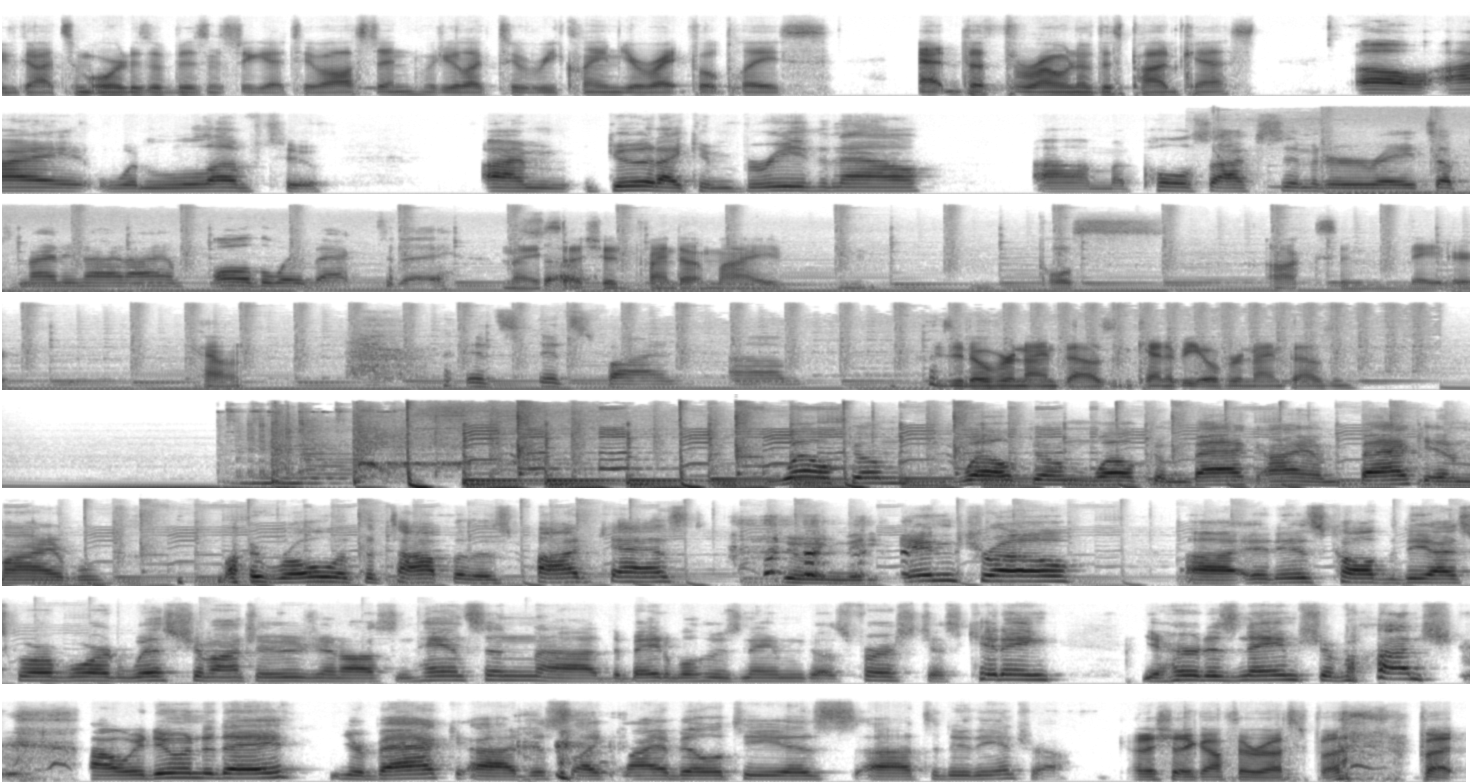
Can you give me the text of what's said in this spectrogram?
we've got some orders of business to get to. Austin, would you like to reclaim your rightful place at the throne of this podcast? Oh, I would love to. I'm good. I can breathe now. Um, my pulse oximeter rate's up to 99. I am all the way back today. Nice. So- I should find out my pulse oximeter count. It's it's fine. Um, Is it over 9,000? Can it be over 9,000? Welcome, welcome, welcome back. I am back in my my role at the top of this podcast, doing the intro. Uh, it is called the DI Scoreboard with Shivansh Ahuja and Austin Hanson. Uh, debatable whose name goes first. Just kidding. You heard his name, Shivansh. How are we doing today? You're back, uh, just like my ability is uh, to do the intro. Gotta shake off the rust, but but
